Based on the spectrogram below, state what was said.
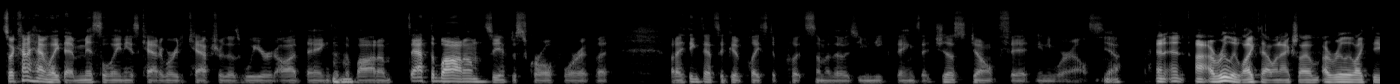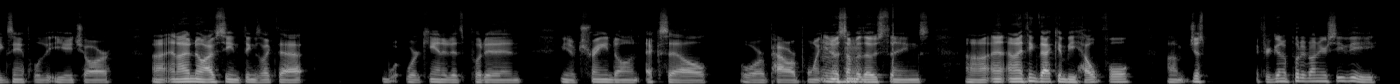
so I kind of have like that miscellaneous category to capture those weird odd things at the bottom. It's at the bottom, so you have to scroll for it, but but I think that's a good place to put some of those unique things that just don't fit anywhere else. Yeah. and and I I really like that one actually. I, I really like the example of the EHR, uh, and I know I've seen things like that w- where candidates put in you know trained on Excel or PowerPoint, you know, some of those things. Uh, and, and I think that can be helpful. Um, just if you're going to put it on your CV,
